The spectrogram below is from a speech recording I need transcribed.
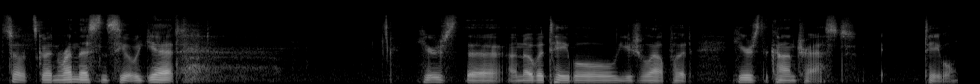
So let's go ahead and run this and see what we get. Here's the ANOVA table, usual output. Here's the contrast table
